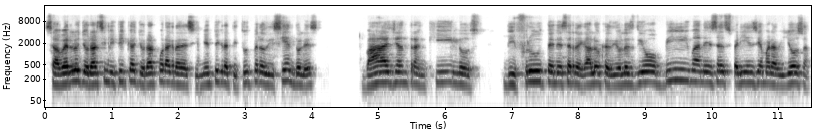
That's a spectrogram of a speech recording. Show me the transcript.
Saberlo llorar significa llorar por agradecimiento y gratitud, pero diciéndoles Vayan tranquilos, disfruten ese regalo que Dios les dio, vivan esa experiencia maravillosa.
